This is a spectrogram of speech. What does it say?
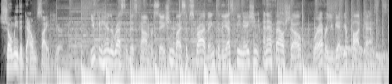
show me the downside here. You can hear the rest of this conversation by subscribing to the SB Nation NFL show wherever you get your podcasts.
